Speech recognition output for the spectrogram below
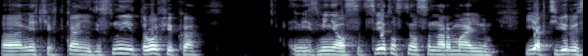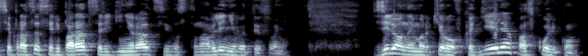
э, мягких тканей десны, трофика, изменялся цвет, он становился нормальным и активировались все процессы репарации, регенерации и восстановления в этой зоне. Зеленая маркировка геля, поскольку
